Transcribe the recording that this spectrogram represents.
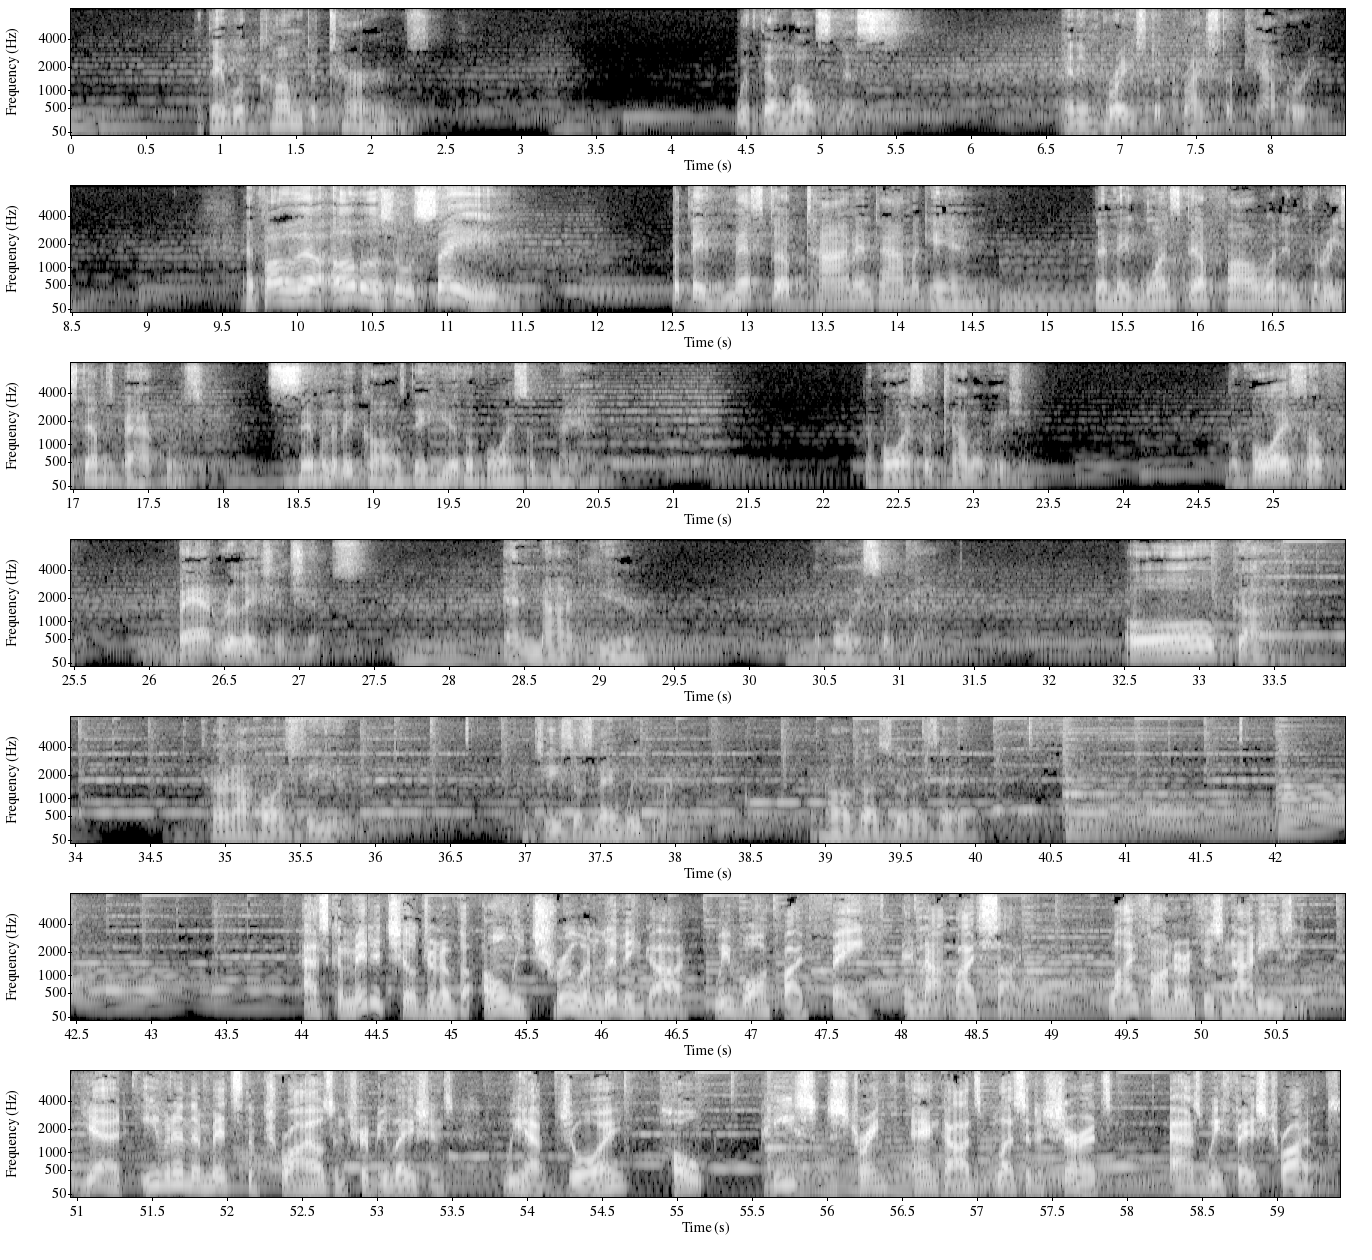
That they would come to terms with their lostness and embrace the Christ of Calvary. And Father, there are others who are saved, but they've messed up time and time again. They make one step forward and three steps backwards simply because they hear the voice of man, the voice of television, the voice of bad relationships, and not hear the voice of God. Oh God, turn our hearts to you. In Jesus' name we pray. And all God's children said, As committed children of the only true and living God, we walk by faith and not by sight. Life on earth is not easy, yet, even in the midst of trials and tribulations, we have joy, hope, peace, strength, and God's blessed assurance as we face trials.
